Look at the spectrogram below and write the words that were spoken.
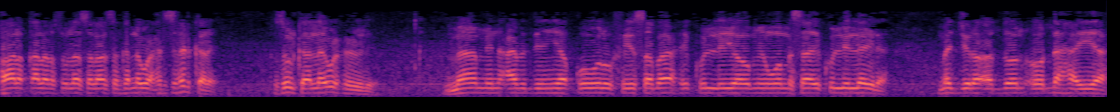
qaala qaala rasul lah sal sl kana waa xirsi xidh kale rasuulka allah wuxuu yidhi maa min cabdin yaquulu fii sabaaxi kulli yowmin wa masaa'i kulli leyla ma jiro addoon oo dhahaya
